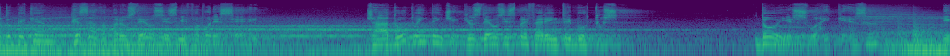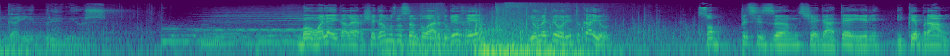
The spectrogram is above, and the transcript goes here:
Quando pequeno, rezava para os deuses me favorecerem. Já adulto, entendi que os deuses preferem tributos. Doe sua riqueza e ganhe prêmios. Bom, olha aí, galera. Chegamos no Santuário do Guerreiro e o meteorito caiu. Só precisamos chegar até ele e quebrá-lo.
